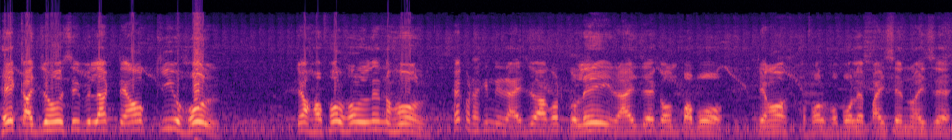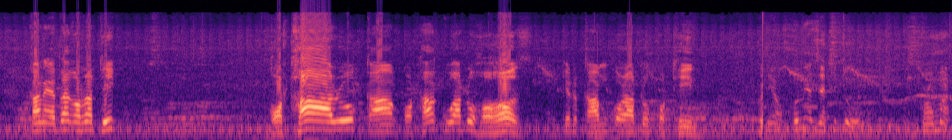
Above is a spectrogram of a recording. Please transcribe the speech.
সেই কাৰ্যসূচীবিলাক তেওঁ কি হ'ল তেওঁ সফল হ'ল নে নহ'ল? সেই কথাখিনি ৰাইজৰ আগত ক'লেই ৰাইজে গম পাব। তেওঁ সফল হ'বলৈ পাইছে নোৱাৰিছে। কাৰণ এটা কথা ঠিক কথা আৰু কাম কথা কোৱাটো সহজ কিন্তু কাম কৰাটো কঠিন। অসমীয়া জাতিটো ক্ৰমাৎ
